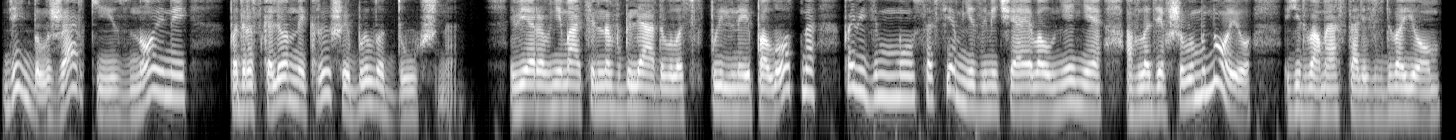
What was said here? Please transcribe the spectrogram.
День был жаркий и знойный, под раскаленной крышей было душно. Вера внимательно вглядывалась в пыльные полотна, по-видимому, совсем не замечая волнения, овладевшего мною, едва мы остались вдвоем.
